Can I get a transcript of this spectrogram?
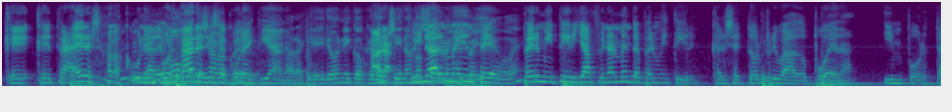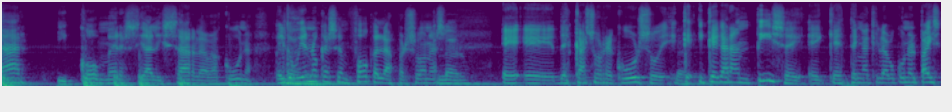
que, que traer esa vacuna, importar esa vacuna Pedro. haitiana. Ahora, qué irónico que Ahora, los chinos finalmente, no el pellejo, ¿eh? permitir, ya finalmente permitir que el sector privado pueda importar y comercializar la vacuna. El claro. gobierno que se enfoca en las personas claro. Eh, eh, de escasos recursos claro. y, que, y, que, garantice eh, que estén aquí la vacuna en el país.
